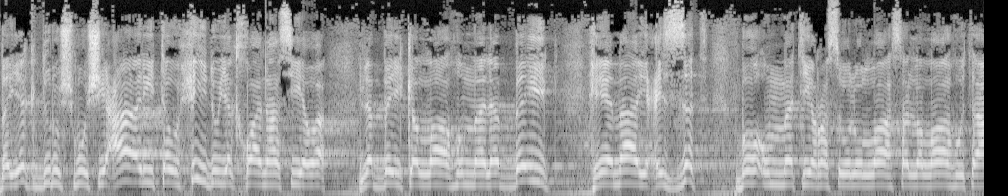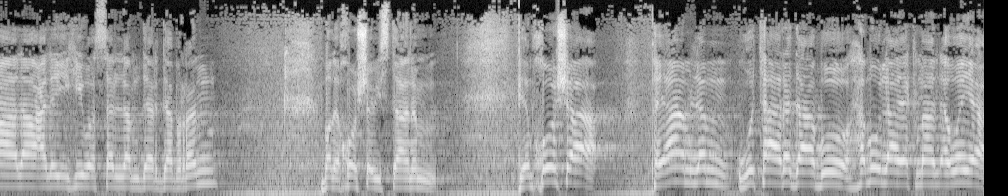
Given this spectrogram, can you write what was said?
بە یەک دروشم و شیعاری تەوحید و یەکخواناسیەوە لبیک اللهم لبیک هێمای عزت بۆ ئومەتی رسول الله صلی الله تعالی علیه وسلم دەردەبڕن بەڵێ خۆشەویستانم پێم خۆشە پەیام لەم وتارەدا بۆ هەموو لایەکمان ئەوەیە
